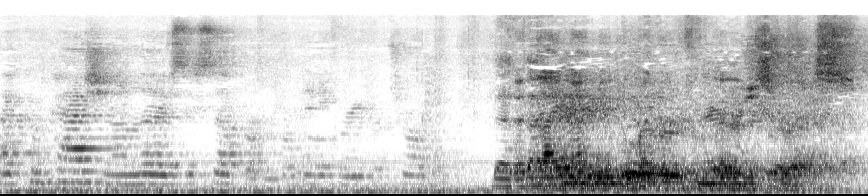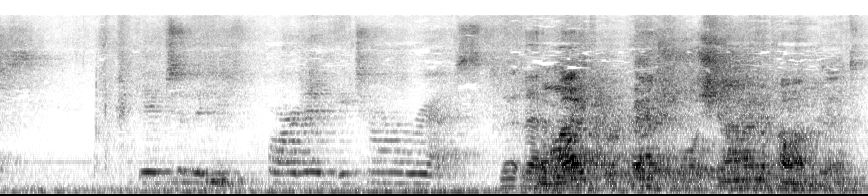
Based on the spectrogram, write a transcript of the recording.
Have compassion on those who suffer from any grief or trouble. That they may be delivered from their distress. Give to the departed eternal rest. That light perpetual shine upon them.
